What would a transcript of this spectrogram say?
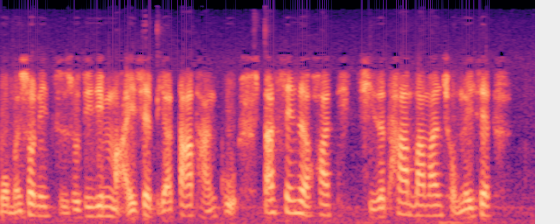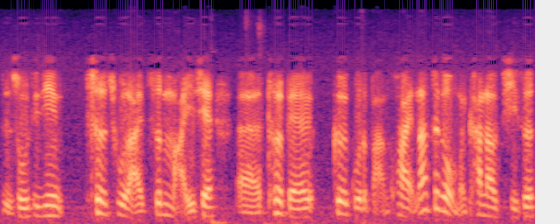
我们说你指数基金买一些比较大盘股。那现在的话，其实他慢慢从那些指数基金撤出来，是买一些呃特别个股的板块。那这个我们看到，其实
